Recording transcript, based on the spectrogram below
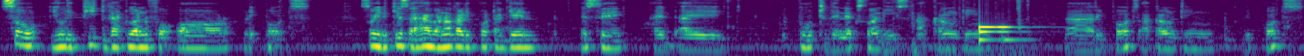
So you repeat that one for all reports. So in case I have another report again let's say I, I put the next one is accounting uh, reports accounting reports.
